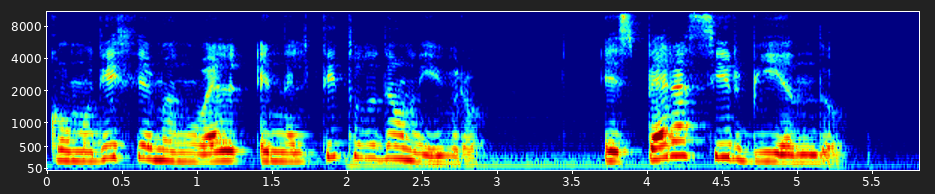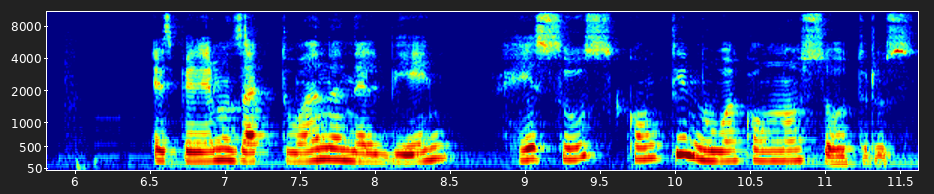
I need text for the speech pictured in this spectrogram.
Como dice Manuel en el título de un libro, espera sirviendo. Esperemos actuando en el bien, Jesús continúa con nosotros.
